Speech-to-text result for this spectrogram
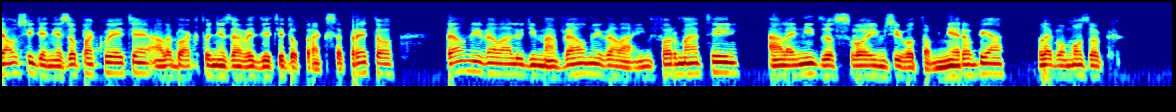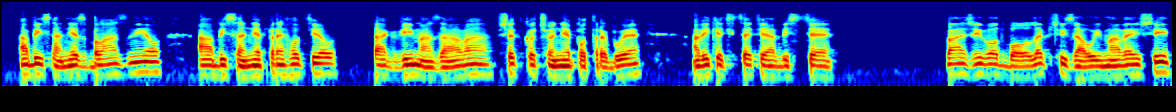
ďalší deň nezopakujete, alebo ak to nezavediete do praxe. Preto veľmi veľa ľudí má veľmi veľa informácií, ale nič so svojím životom nerobia, lebo mozog, aby sa nezbláznil a aby sa neprehotil, tak vymazáva všetko, čo nepotrebuje. A vy keď chcete, aby ste váš život bol lepší, zaujímavejší,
